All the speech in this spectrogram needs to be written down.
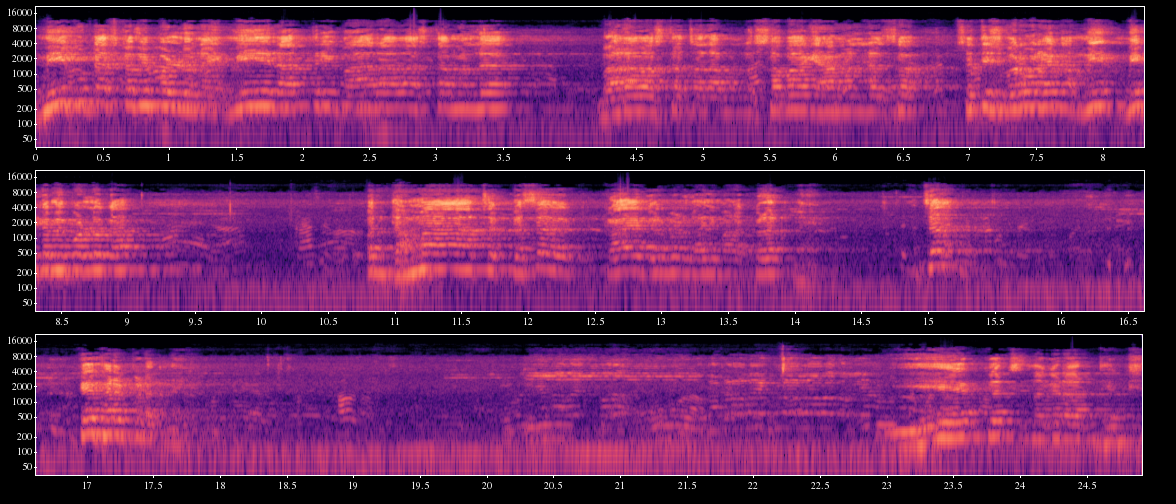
मी कुठंच कमी पडलो नाही. मी रात्री बारा वाजता म्हणलं बारा वाजता चला म्हणलं सभा घ्या म्हणलं सतीश बरोबर आहे का? मी मी कमी पडलो का? पण धम्माच कसं काय गडबड झाली मला कळत नाही. चल. काही फरक पडत नाही. एकच नगराध्यक्ष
